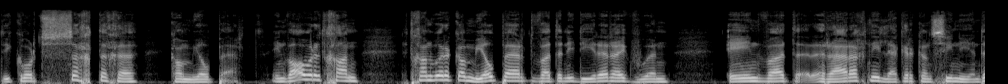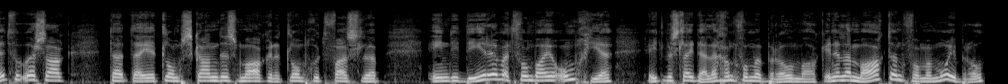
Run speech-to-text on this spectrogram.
die kortsigtige kameelperd. En waaroor dit gaan? Dit gaan oor 'n kameelperd wat in die diereryk woon en wat regtig nie lekker kan sien nie. En dit veroorsaak dat hy 'n klomp skandes maak en 'n klomp goed vasloop en die diere wat vir hom baie omgee, het besluit hulle gaan vir hom 'n bril maak en hulle maak dan vir hom 'n mooi bril.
